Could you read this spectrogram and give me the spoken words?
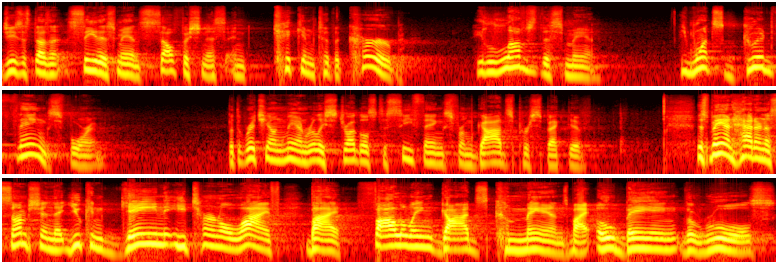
Jesus doesn't see this man's selfishness and kick him to the curb. He loves this man. He wants good things for him. But the rich young man really struggles to see things from God's perspective. This man had an assumption that you can gain eternal life by following God's commands, by obeying the rules.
